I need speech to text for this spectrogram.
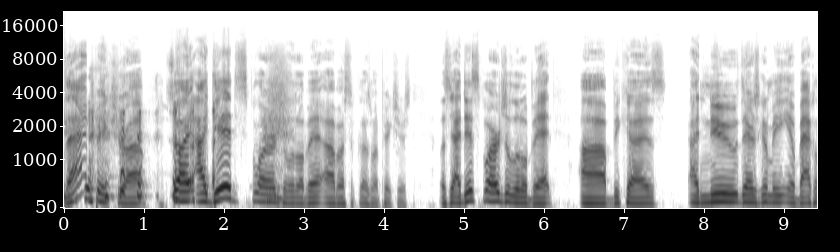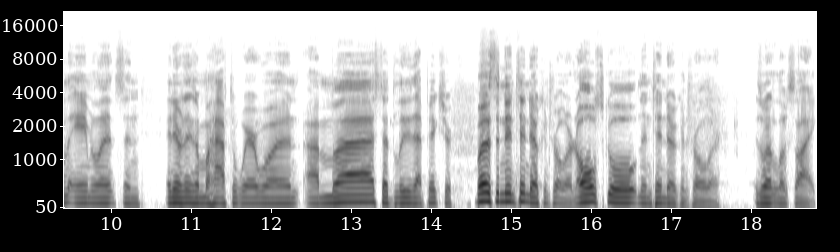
that picture up. So I, I did splurge a little bit. I must have closed my pictures. Let's see. I did splurge a little bit uh, because I knew there's going to be you know back on the ambulance and and everything. I'm gonna have to wear one. I must have deleted that picture, but it's a Nintendo controller, an old school Nintendo controller, is what it looks like.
